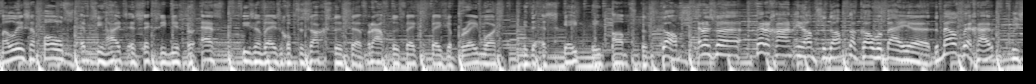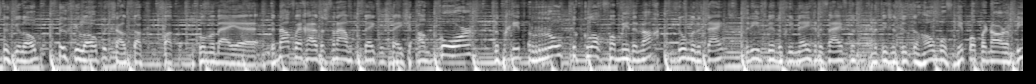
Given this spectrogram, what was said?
Melissa Pauls, MC Heights en Sexy Mr. S. Die zijn bezig op zijn sax. Dus uh, vanavond dus wekelijks feestje Brainwash in de Escape in Amsterdam. En als we verder gaan in Amsterdam, dan komen we bij de Melkweg uit. Een stukje lopen, een stukje lopen. Ik zou het takje pakken. Dan komen we bij de Melkweg uit. Dat is vanavond het wekelijks feestje Encore. Dat begint rond de klok van middernacht. Bijzondere tijd, 23 uur 59. En het is natuurlijk de home of hip-hop en R&B.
